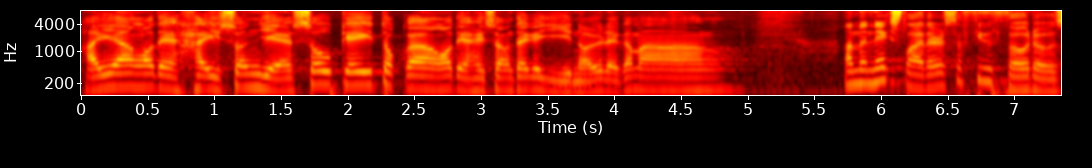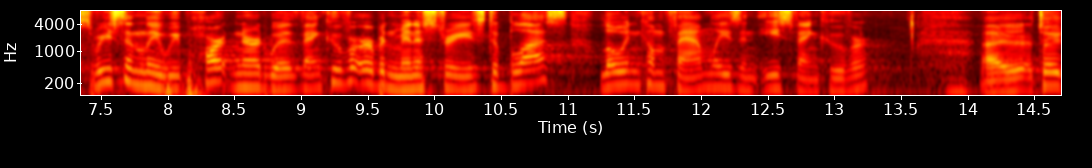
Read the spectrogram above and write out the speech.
系啊，我哋系信耶稣基督啊，我哋系上帝嘅儿女嚟㗎嘛。 On the next slide, there's a few photos. Recently, we partnered with Vancouver Urban Ministries to bless low income families in East Vancouver. 诶、最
